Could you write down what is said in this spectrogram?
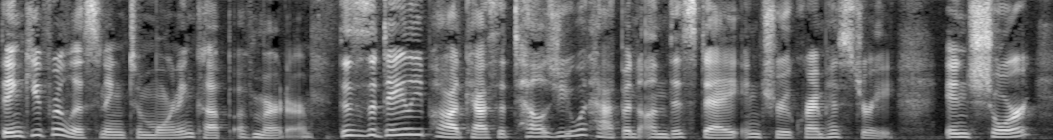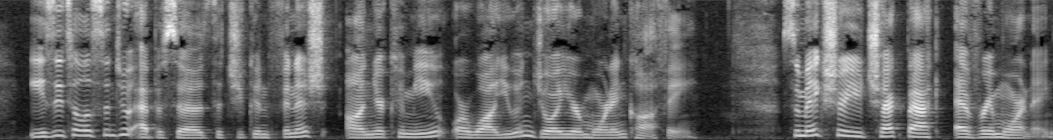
Thank you for listening to Morning Cup of Murder. This is a daily podcast that tells you what happened on this day in true crime history. In short, easy to listen to episodes that you can finish on your commute or while you enjoy your morning coffee so make sure you check back every morning.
